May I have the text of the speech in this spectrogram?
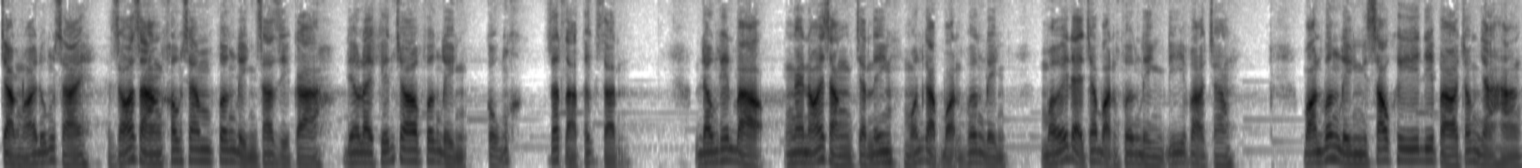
Chẳng nói đúng sai, rõ ràng không xem Vương Đình ra gì cả. Điều này khiến cho Vương Đình cũng rất là tức giận. Đồng Thiên Bảo nghe nói rằng Trần Ninh muốn gặp bọn Vương Đình mới để cho bọn Vương Đình đi vào trong. Bọn Vương Đình sau khi đi vào trong nhà hàng,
